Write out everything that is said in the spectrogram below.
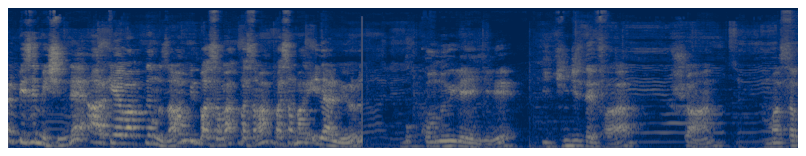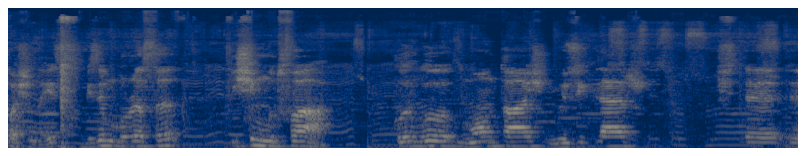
E, Bizim için de arkaya baktığımız zaman bir basamak basamak basamak ilerliyoruz. Bu konuyla ilgili ikinci defa şu an masa başındayız. Bizim burası işin mutfağı. Kurgu, montaj, müzikler, işte e,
